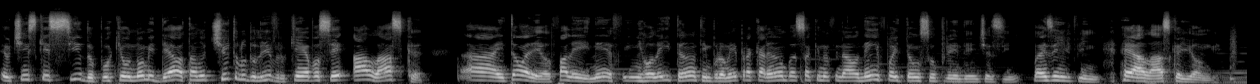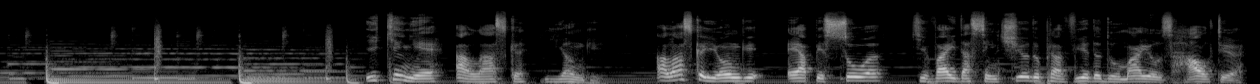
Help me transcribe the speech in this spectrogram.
eu tinha esquecido, porque o nome dela tá no título do livro, Quem é Você? Alaska. Ah, então olha, eu falei, né? Enrolei tanto, embromei pra caramba, só que no final nem foi tão surpreendente assim. Mas enfim, é Alaska Young. E quem é Alaska Young? Alaska Young é a pessoa que vai dar sentido para a vida do Miles Halter,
